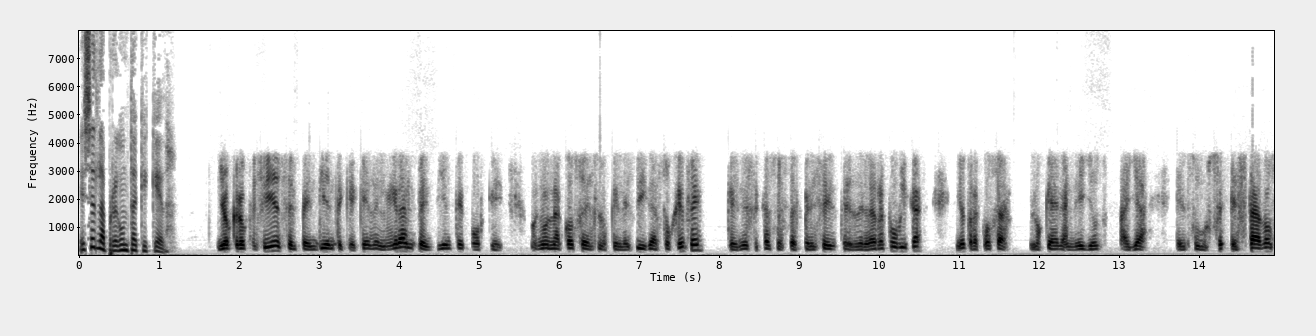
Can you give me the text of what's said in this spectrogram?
Esa es la pregunta que queda. Yo creo que sí es el pendiente que queda, el gran pendiente, porque bueno, una cosa es lo que les diga su jefe, que en este caso es el presidente de la República, y otra cosa lo que hagan ellos allá en sus estados,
